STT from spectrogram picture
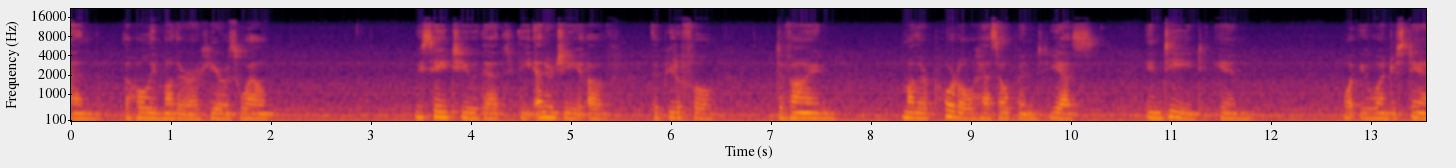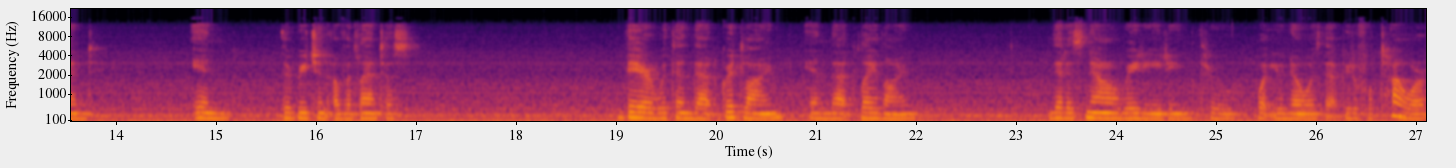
and the Holy Mother are here as well. We say to you that the energy of the beautiful divine Mother portal has opened, yes, indeed, in what you understand in the region of Atlantis. There, within that grid line, in that ley line, that is now radiating through what you know as that beautiful tower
